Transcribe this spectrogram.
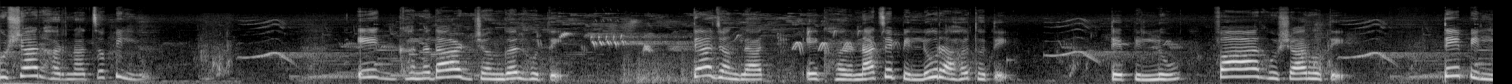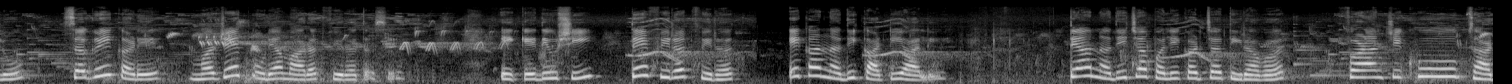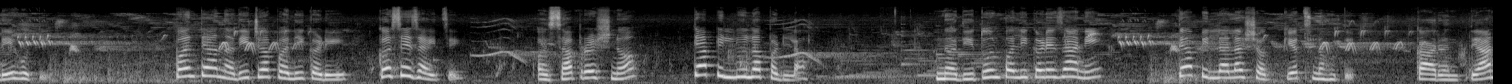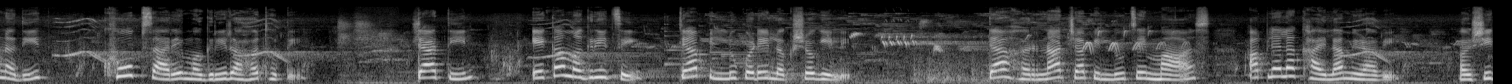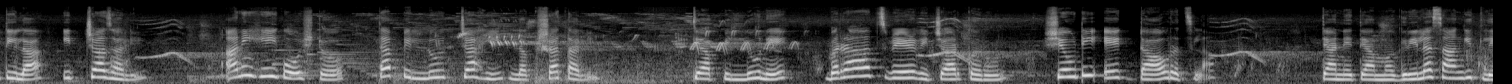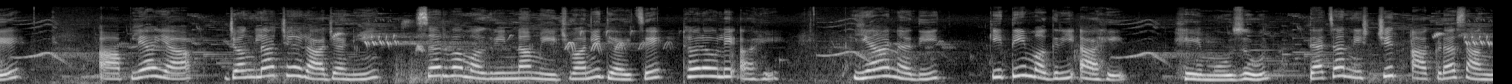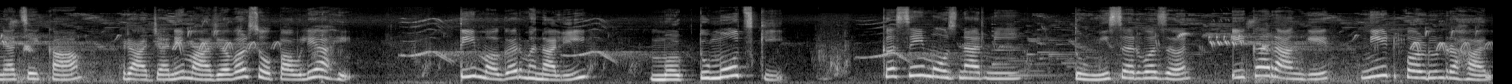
हुशार हरणाचं पिल्लू. एक घनदाट जंगल होते. त्या जंगलात एक हरणाचे पिल्लू राहत होते. ते पिल्लू फार हुशार होते. ते पिल्लू सगळीकडे मजेत उड्या मारत फिरत असे. एके दिवशी ते फिरत फिरत एका नदीकाठी आले. त्या नदीच्या पलीकडच्या तीरावर फळांची खूप झाडे होती. पण त्या नदीच्या पलीकडे कसे जायचे? असा प्रश्न त्या पिल्लूला पडला. नदीतून पलीकडे जाणे त्या पिल्लाला शक्यच नव्हते कारण त्या नदीत खूप सारे मगरी राहत होते. त्यातील एका मगरीचे त्या पिल्लूकडे लक्ष गेले. त्या हरणाच्या पिल्लूचे मांस आपल्याला खायला मिळावे अशी तिला इच्छा झाली. आणि ही गोष्ट त्या पिल्लूच्याही लक्षात आली. त्या पिल्लूने बराच वेळ विचार करून शेवटी एक डाव रचला. त्याने त्या मगरीला सांगितले आपल्या या जंगलाच्या राजांनी सर्व मगरींना मेजवानी द्यायचे ठरवले आहे. या नदीत किती मगरी आहेत? हे मोजून त्याचा निश्चित आकडा सांगण्याचे काम राजाने माझ्यावर सोपावले आहे. ती मगर म्हणाली मग तू मोज की. कसे मोजणार मी? तुम्ही सर्वजण एका रांगेत नीट पडून राहाल.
